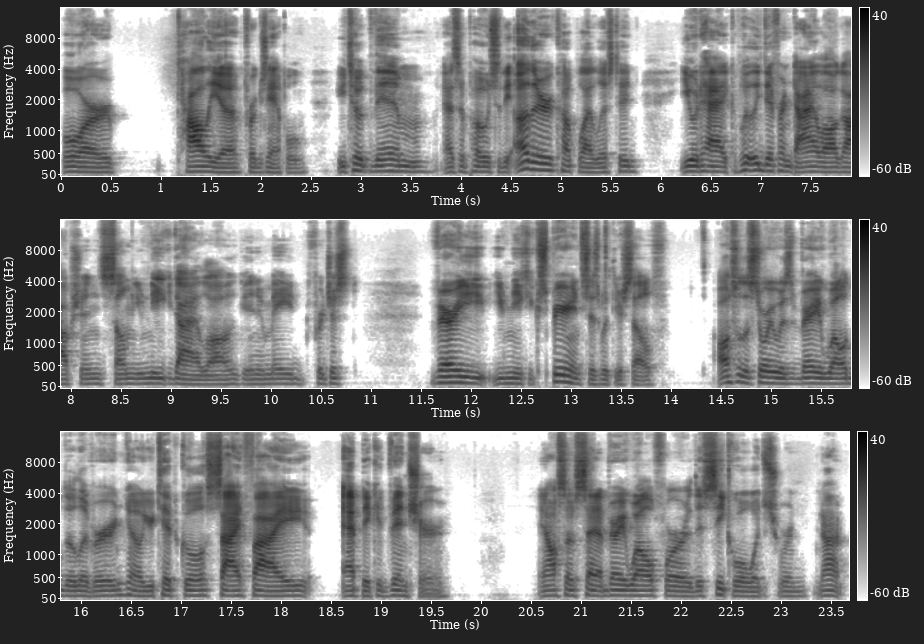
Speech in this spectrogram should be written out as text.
or Talia, for example, you took them as opposed to the other couple I listed, you would have completely different dialogue options, some unique dialogue, and it made for just very unique experiences with yourself. Also, the story was very well delivered, you know, your typical sci-fi epic adventure. And also set up very well for the sequel, which we're not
